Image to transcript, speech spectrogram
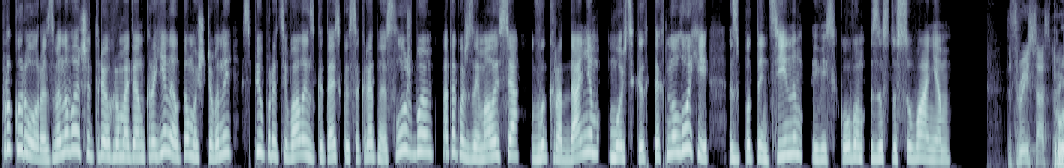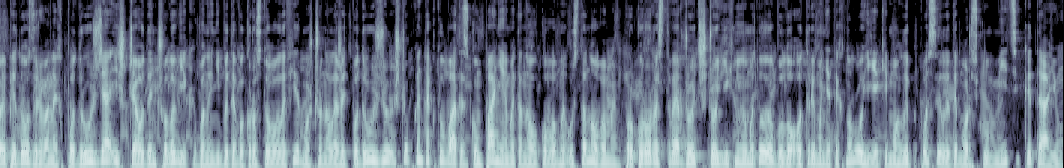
Прокурори звинувачують трьох громадян країни у тому, що вони співпрацювали з китайською секретною службою, а також займалися викраданням морських технологій з потенційним військовим застосуванням. Троє підозрюваних подружжя і ще один чоловік. Вони нібито використовували фірму, що належить подружжю, щоб контактувати з компаніями та науковими установами. Прокурори стверджують, що їхньою метою було отримання технологій, які могли б посилити морську міць Китаю.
